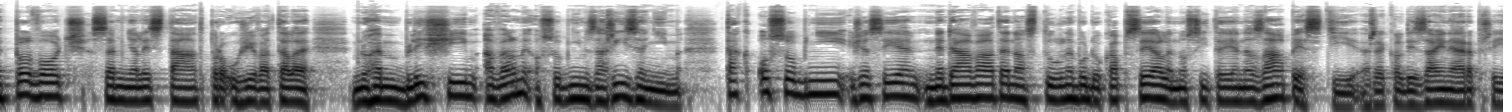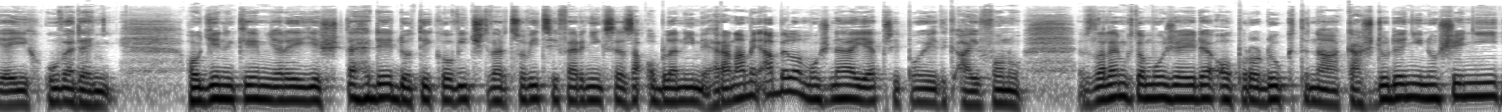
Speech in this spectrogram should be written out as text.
Apple Watch se měly stát pro uživatele mnohem bližším a velmi osobním zařízením. Tak osobní, že si je nedáváte na stůl nebo do kapsy, ale nosíte je na zápěstí, řekl designér při jejich uvedení. Hodinky měly již tehdy dotykový čtvercový ciferník se zaoblenými hranami a bylo možné je připojit k iPhoneu. Vzhledem k tomu, že jde o produkt na každodenní nošení,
